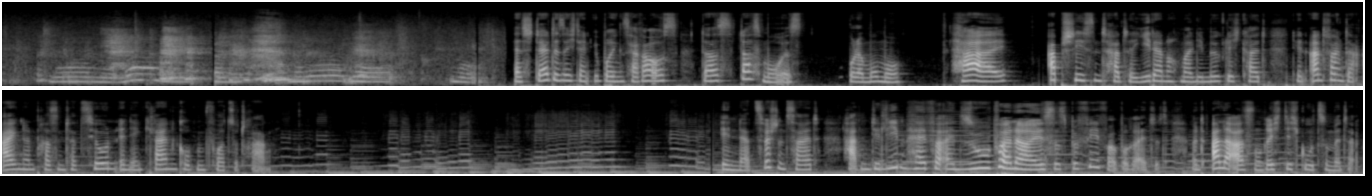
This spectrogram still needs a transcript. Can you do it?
Es stellte sich dann übrigens heraus, dass das Mo ist. Oder Momo. Hi! Abschließend hatte jeder nochmal die Möglichkeit, den Anfang der eigenen Präsentation in den kleinen Gruppen vorzutragen. In der Zwischenzeit hatten die lieben Helfer ein super nices Buffet vorbereitet und alle aßen richtig gut zu Mittag.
